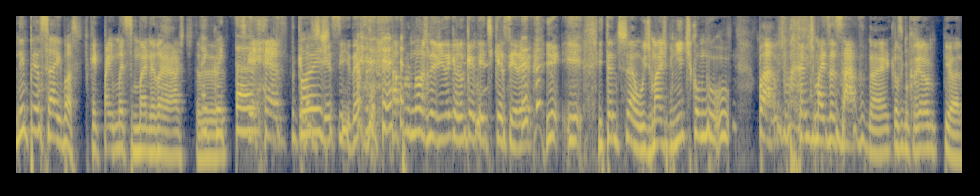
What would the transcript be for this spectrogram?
nem pensei. Boss, fiquei pá, uma semana de arrastos. Ai, a coitado. Esquece, nunca mais Pois. esqueci. Há pormenores na vida que eu nunca me esquecer. é? E, e, e tanto são os mais bonitos como o- pá, os, os mais azardos, não é? Aqueles que me correram pior.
